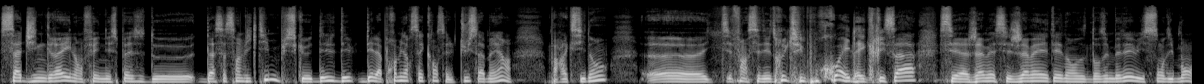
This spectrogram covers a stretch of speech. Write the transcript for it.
ça Jean Grey il en fait une espèce de d'assassin victime puisque dès, le dé- dès la première séquence elle tue sa mère par accident euh, enfin c'est des trucs pourquoi il a écrit ça? C'est jamais c'est jamais été dans, dans une BD ils se sont dit bon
